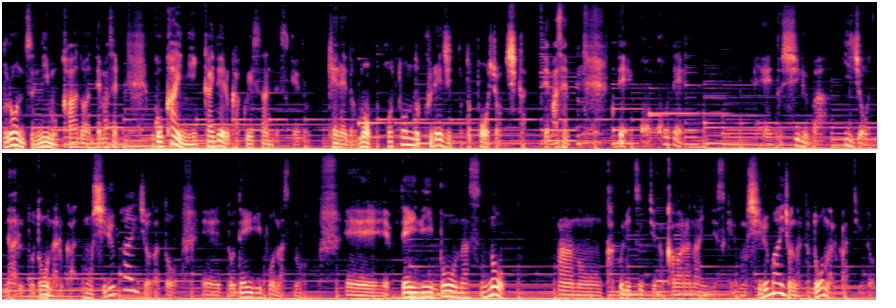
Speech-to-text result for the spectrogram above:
ブロンズ2もカードは出ません。5回に1回出る確率なんですけど、けれども、ほとんどクレジットとポーションしか出ません。で、ここで、えーと、シルバー以上になるとどうなるか。もうシルバー以上だと、えっ、ー、と、デイリーボーナスの、えー、デイリーボーナスのあの確率っていうのは変わらないんですけれども、シルバー以上になるとどうなるかっていうと、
